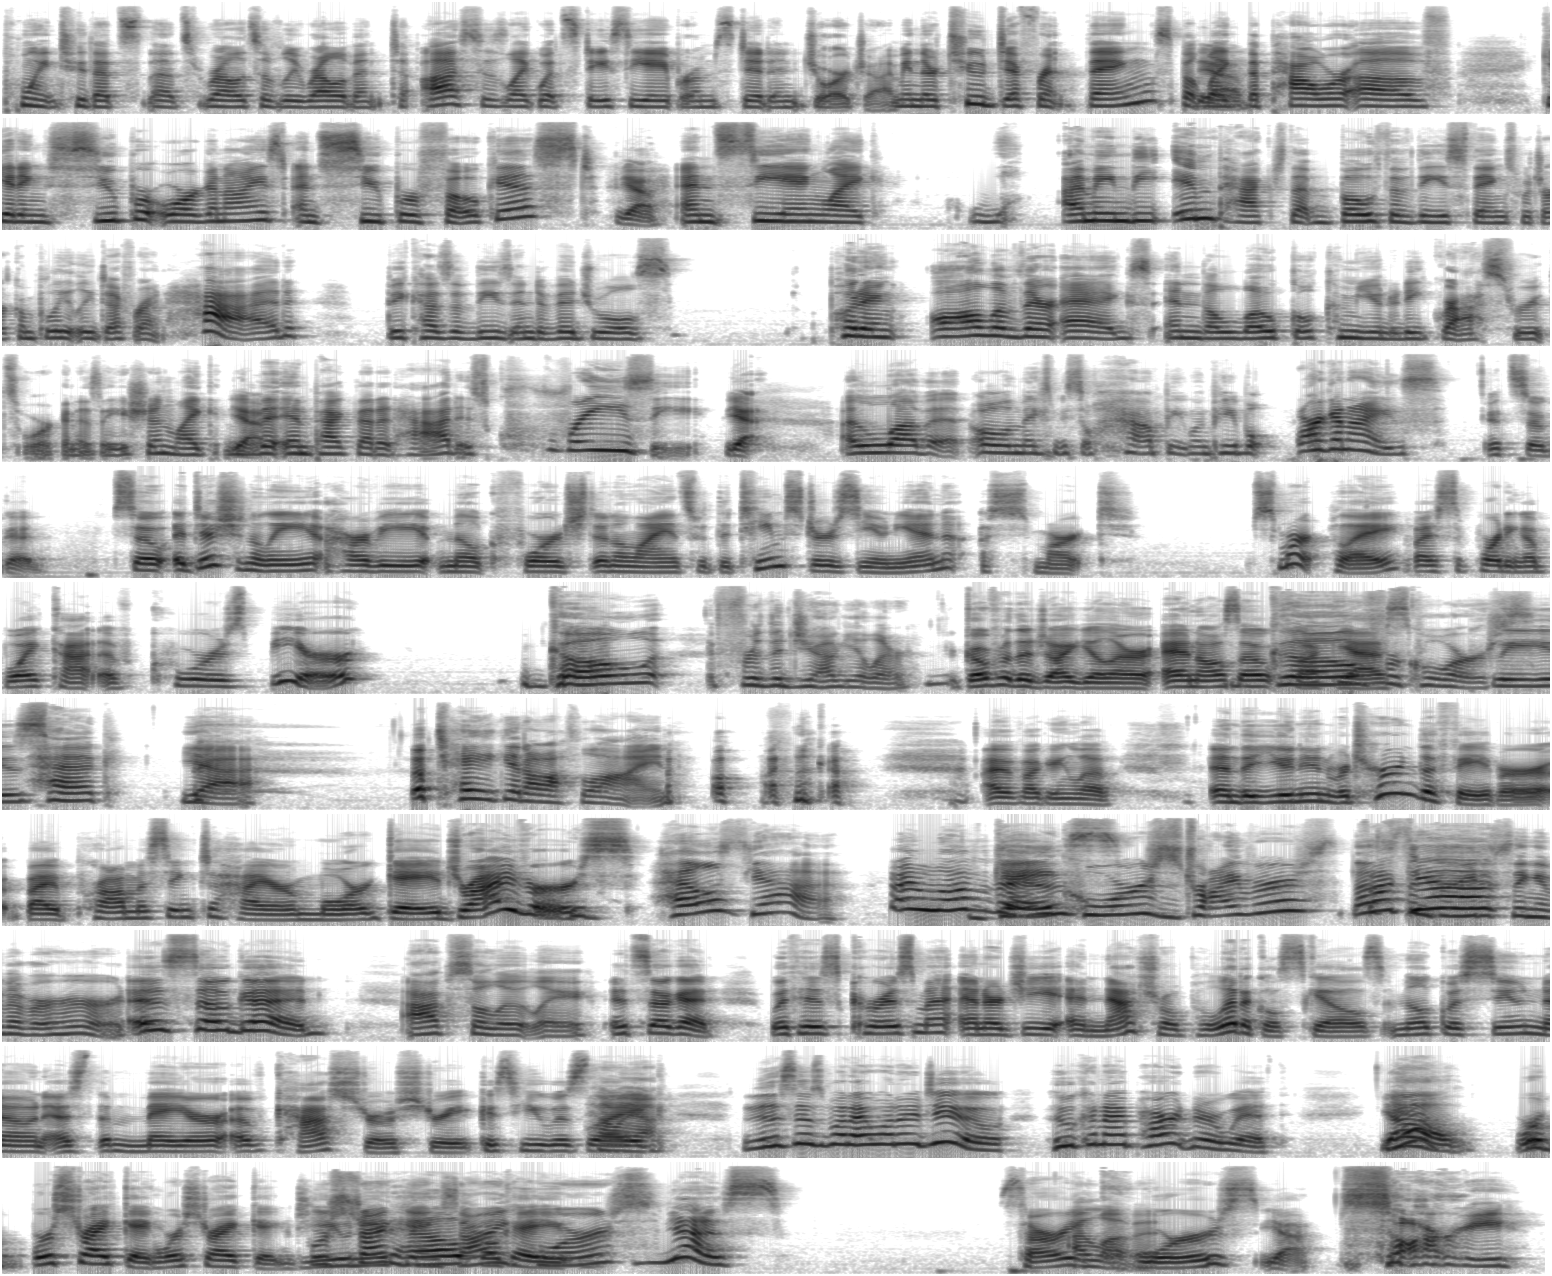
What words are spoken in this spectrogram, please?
point to that's that's relatively relevant to us is like what Stacey Abrams did in Georgia. I mean, they're two different things, but yeah. like the power of getting super organized and super focused. Yeah. And seeing like I mean, the impact that both of these things which are completely different had because of these individuals putting all of their eggs in the local community grassroots organization. Like yeah. the impact that it had is crazy. Yeah. I love it. Oh, it makes me so happy when people organize. It's so good. So, additionally, Harvey Milk forged an alliance with the Teamsters Union, a smart, smart play, by supporting a boycott of Coors beer. Go for the jugular. Go for the jugular, and also go yes, for Coors. Please, heck yeah, take it offline. Oh my god, I fucking love. And the union returned the favor by promising to hire more gay drivers. Hells yeah. I love gay this. Coors drivers. That's Fuck the yeah. greatest thing I've ever heard. It's so good. Absolutely. It's so good. With his charisma, energy, and natural political skills, Milk was soon known as the mayor of Castro Street because he was like, yeah. "This is what I want to do. Who can I partner with? Y'all, yeah. We're we're striking. We're striking. Do we're you striking. need help? Sorry, okay. Coors. Yes. Sorry, I love Coors. It. Yeah. Sorry.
